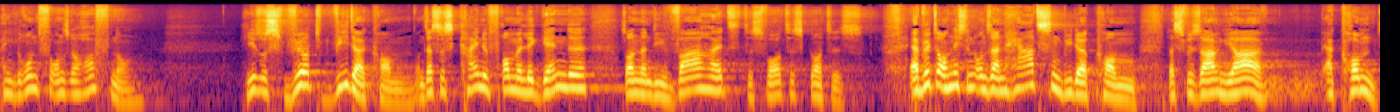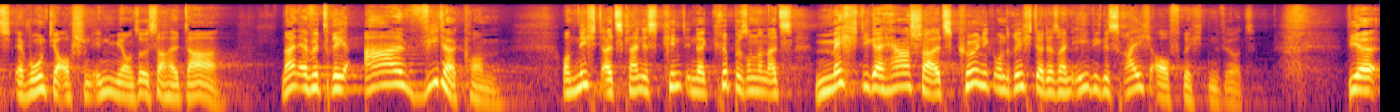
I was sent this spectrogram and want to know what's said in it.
ein Grund für unsere Hoffnung. Jesus wird wiederkommen. Und das ist keine fromme Legende, sondern die Wahrheit des Wortes Gottes. Er wird auch nicht in unseren Herzen wiederkommen, dass wir sagen, ja, er kommt, er wohnt ja auch schon in mir und so ist er halt da. Nein, er wird real wiederkommen. Und nicht als kleines Kind in der Krippe, sondern als mächtiger Herrscher, als König und Richter, der sein ewiges Reich aufrichten wird. Wir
